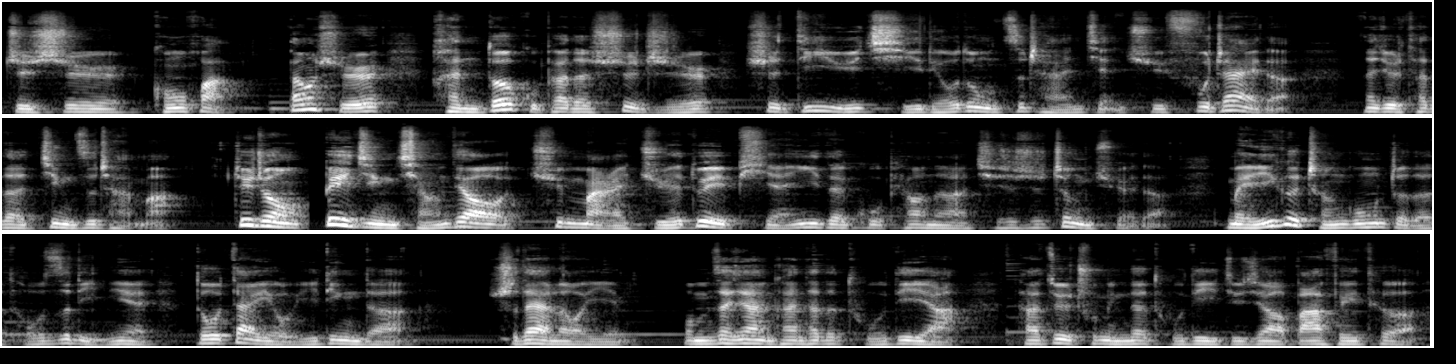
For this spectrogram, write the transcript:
只是空话。当时很多股票的市值是低于其流动资产减去负债的，那就是它的净资产嘛。这种背景强调去买绝对便宜的股票呢，其实是正确的。每一个成功者的投资理念都带有一定的时代烙印。我们再想想看，他的徒弟啊，他最出名的徒弟就叫巴菲特。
